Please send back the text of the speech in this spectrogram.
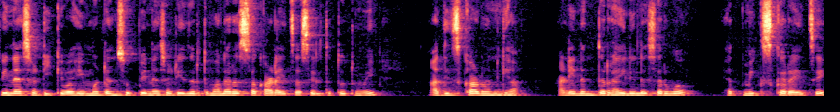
पिण्यासाठी किंवा हे मटण सूप पिण्यासाठी जर तुम्हाला रस्सा काढायचा असेल तर तो तुम्ही आधीच काढून घ्या. आणि नंतर राहिलेलं सर्व ह्यात मिक्स करायचे.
